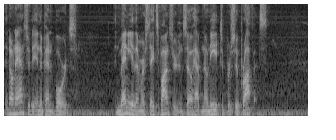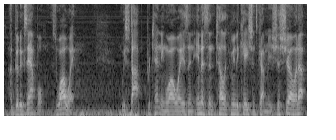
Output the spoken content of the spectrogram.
They don't answer to independent boards, and many of them are state sponsored and so have no need to pursue profits. A good example is Huawei. We stopped pretending Huawei is an innocent telecommunications company just showing up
